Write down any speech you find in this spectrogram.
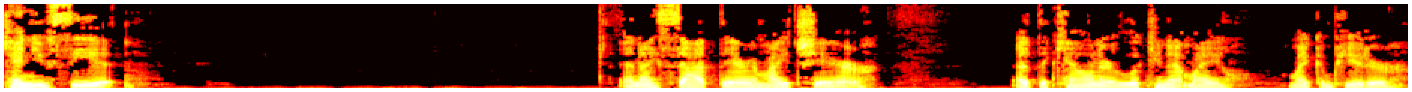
Can you see it? And I sat there in my chair at the counter looking at my, my computer.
